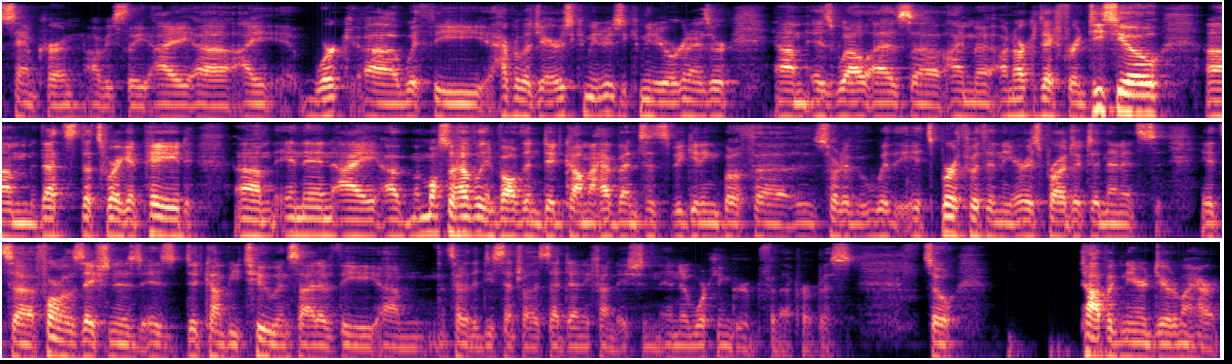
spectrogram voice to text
Sam Curren, obviously. I uh, I work uh, with the Hyperledger Aries community as a community organizer, um, as well as uh, I'm a, an architect for Indicio. Um, that's that's where I get paid. Um, and then I I'm also heavily involved in DIDComm. I have been since the beginning, both uh, sort of with its birth within the Aries project, and then its its uh, formalization is is DIDComm v2 inside of the um, inside of the Decentralized Identity Foundation in a working group for that purpose. So, topic near and dear to my heart.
